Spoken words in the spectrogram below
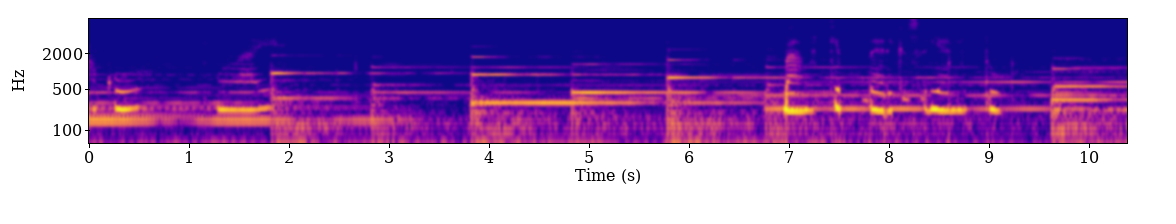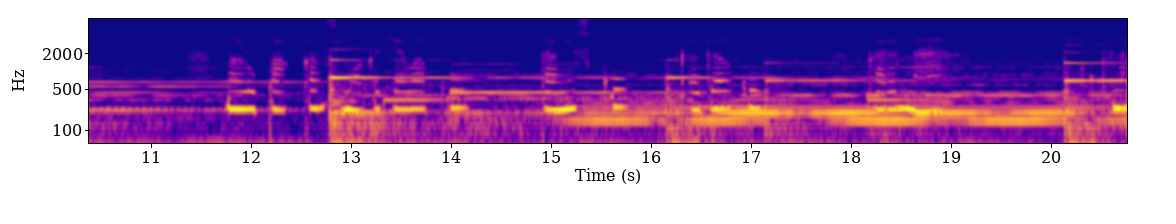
aku mulai bangkit dari kesedihan itu, melupakan semua kecewaku, tangisku, gagalku, karena aku pernah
